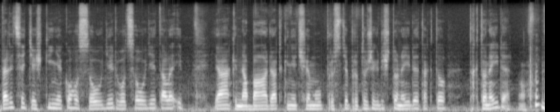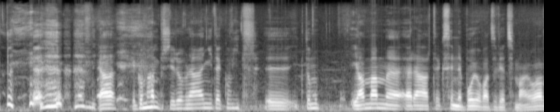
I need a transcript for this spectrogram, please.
velice těžký někoho soudit, odsoudit, ale i jak nabádat k něčemu, prostě protože když to nejde, tak to, tak to nejde. No. Já jako mám přirovnání takový e, k tomu já mám eh, rád, jak si nebojovat s věcma. Jo? A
